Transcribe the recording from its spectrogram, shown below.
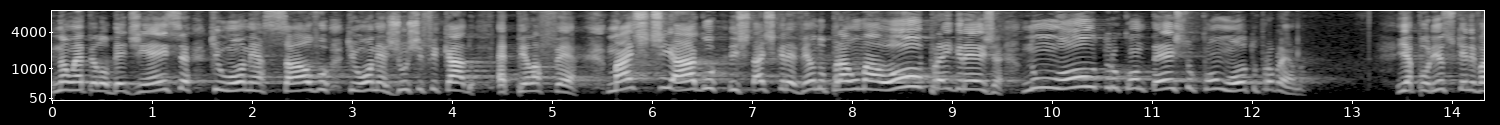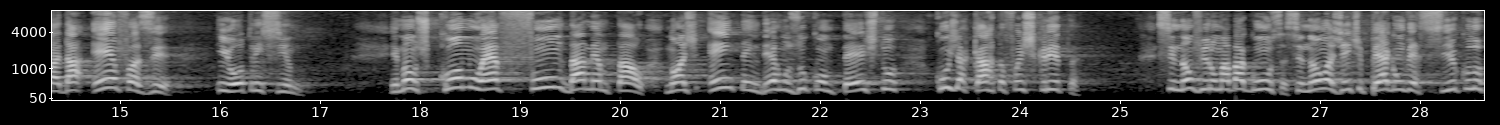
não é pela obediência que o homem é salvo, que o homem é justificado, é pela fé. Mas Tiago está escrevendo para uma outra igreja, num outro contexto, com um outro problema. E é por isso que ele vai dar ênfase em outro ensino. Irmãos, como é fundamental nós entendermos o contexto cuja carta foi escrita. Senão vira uma bagunça, senão a gente pega um versículo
